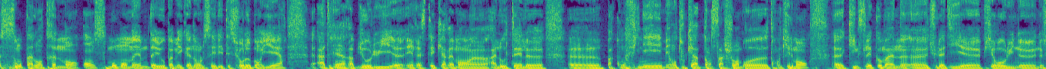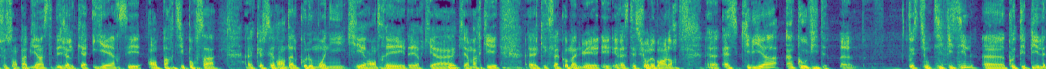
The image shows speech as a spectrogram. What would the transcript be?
sont à l'entraînement en ce moment même. Dayo Pamecano, on le sait, il était sur le banc hier. Adrien Rabiot, lui, euh, est resté carrément euh, à l'hôtel, pas confiné, mais en tout cas dans sa chambre euh, tranquillement. Euh, Kingsley Coman, euh, tu l'as dit, euh, Pierrot, lui ne, ne se sent pas bien. C'était déjà le cas hier. C'est en partie pour ça euh, que c'est Randall Colomwani qui est rentré et d'ailleurs qui a, qui a marqué. Euh, Kingsley Coman, lui, est resté sur le banc. Alors, euh, est-ce qu'il y a un Covid? Euh, Question difficile. Euh, côté pile,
